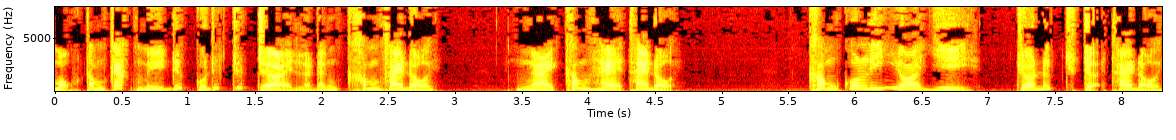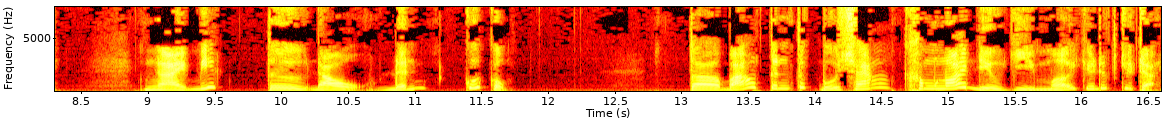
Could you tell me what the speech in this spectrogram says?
Một trong các mỹ đức của Đức Chúa Trời là đấng không thay đổi. Ngài không hề thay đổi. Không có lý do gì cho Đức Chúa Trời thay đổi. Ngài biết từ đầu đến cuối cùng. Tờ báo tin tức buổi sáng không nói điều gì mới cho Đức Chúa Trời.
